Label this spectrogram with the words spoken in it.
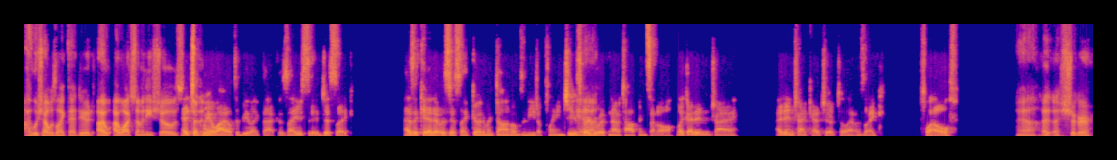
I wish I was like that, dude. I I watch some of these shows. It took me a while to be like that because I used to just like, as a kid, it was just like go to McDonald's and eat a plain cheeseburger Yeah. with no toppings at all. Like I didn't try, I didn't try ketchup till I was like twelve. Yeah, a, a sugar,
